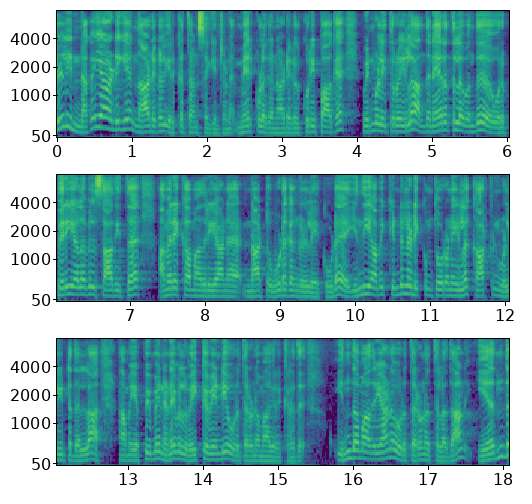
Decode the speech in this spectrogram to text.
எள்ளி நகையாடிய நாடுகள் இருக்கத்தான் செய்கின்றன. மேற்குலக நாடுகள் குறிப்பாக விண்வெளித்துறையில் அந்த நேரத்தில் வந்து ஒரு பெரிய அளவில் சாதித்த அமெரிக்கா மாதிரியான நாட்டு ஊடகங்களிலே கூட இந்தியாவை கிண்டலடிக்கும் தோரணையில் கார்ட்டூன் வெளியிட்டதெல்லாம் நாம் எப்பயுமே நினைவில் வைக்க வேண்டிய ஒரு தருணமாக இருக்கிறது. இந்த மாதிரியான ஒரு தருணத்தில் தான் எந்த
